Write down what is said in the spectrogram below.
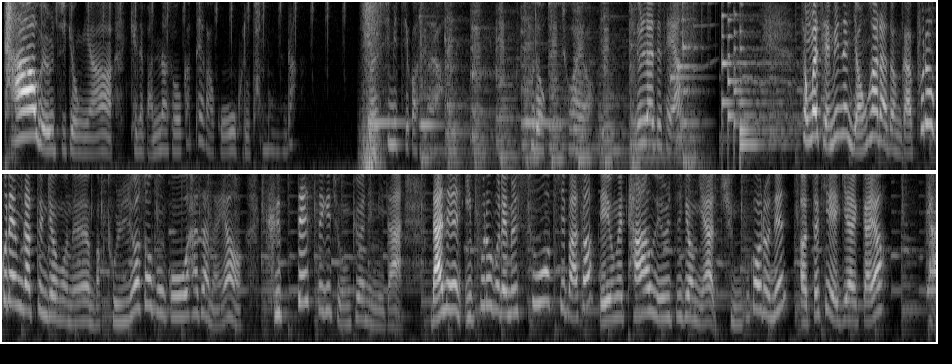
다 외울 지경이야. 걔네 만나서 카페 가고, 그리고 밥 먹는다? 열심히 찍었어요. 구독, 좋아요 눌러주세요. 정말 재밌는 영화라던가 프로그램 같은 경우는 막 돌려서 보고 하잖아요. 그때 쓰기 좋은 표현입니다. 나는 이 프로그램을 수없이 봐서 내용을 다 외울 지경이야. 중국어로는 어떻게 얘기할까요? 자,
